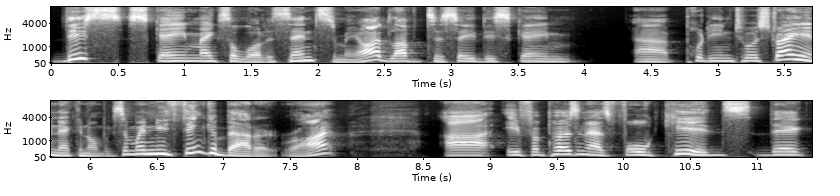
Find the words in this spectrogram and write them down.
this scheme makes a lot of sense to me. I'd love to see this scheme uh, put into Australian economics. And when you think about it, right, uh, if a person has four kids, their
